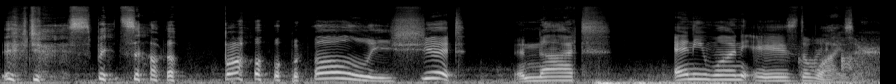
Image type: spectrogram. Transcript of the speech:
It just spits out a bone! Holy shit! And not anyone is the wiser.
